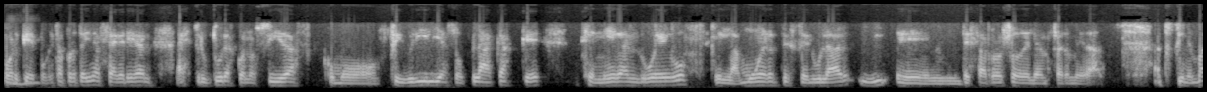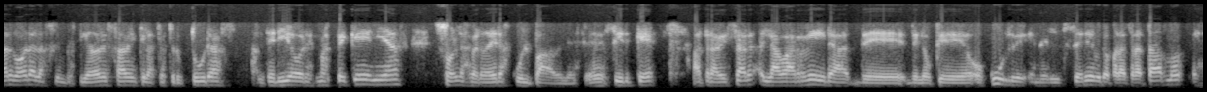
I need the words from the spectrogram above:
¿Por uh -huh. qué? Porque estas proteínas se agregan a estructuras conocidas como fibrillas o placas que generan luego la muerte celular y el desarrollo de la enfermedad. Sin embargo, ahora los investigadores saben que las estructuras anteriores, más pequeñas, son las verdaderas culpables. Es decir, que atravesar la barrera de, de lo que ocurre en el cerebro para tratarlo es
